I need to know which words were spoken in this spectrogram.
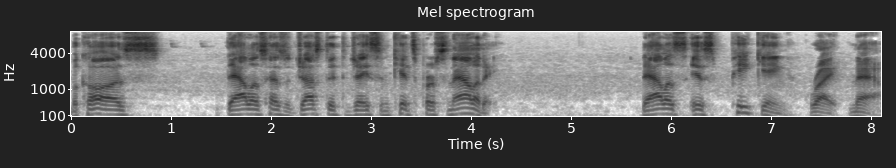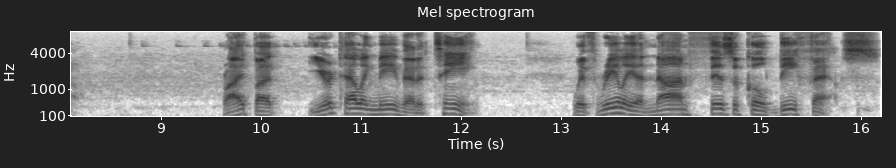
because Dallas has adjusted to Jason Kidd's personality. Dallas is peaking right now. Right? But you're telling me that a team with really a non physical defense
